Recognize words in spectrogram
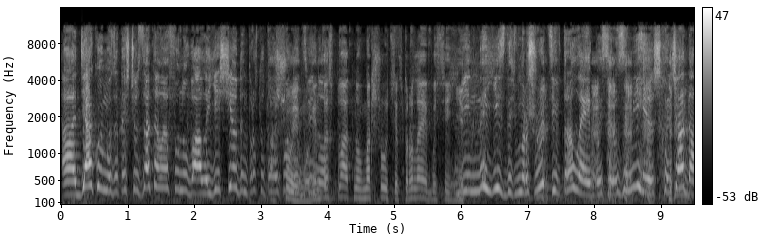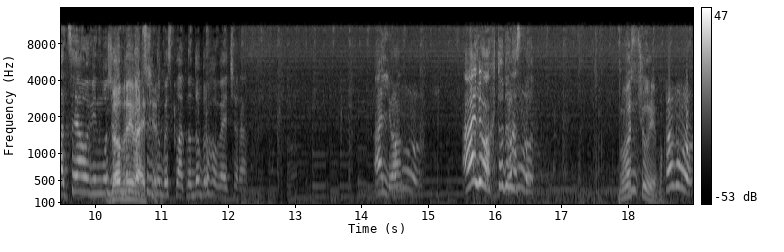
А, дякуємо за те, що зателефонували. Є ще один просто А що телефонний йому? Він дзвінок. безплатно в маршрутці, в тролейбусі їде. Він не їздить в маршрутці в тролейбусі, розумієш? Хоча да, це він може Добрий робити вечір. абсолютно безплатно. Доброго вечора. Алло. Алло, хто до нас? Алло. Ми вас чуємо. Алло,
